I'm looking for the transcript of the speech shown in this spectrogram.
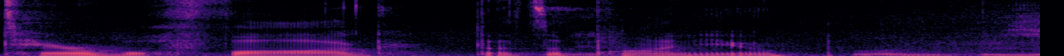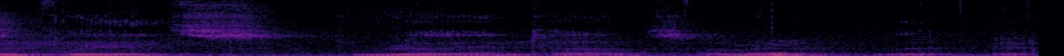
terrible fog that's upon you. Well, physically, it's really intense. I mean, it, it,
